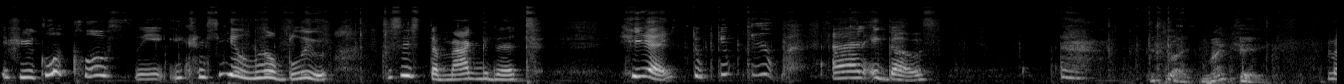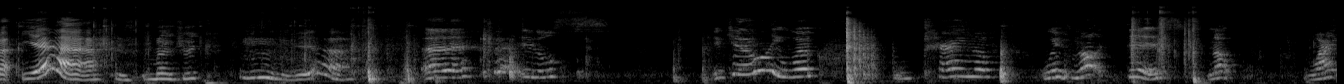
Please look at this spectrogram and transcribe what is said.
If you look closely, you can see a little blue. This is the magnet. Here, doop, doop, doop, and it goes. It's like magic. Ma- yeah. It's magic. Mm, yeah. And that is also, it can only work kind of with not this, not white,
